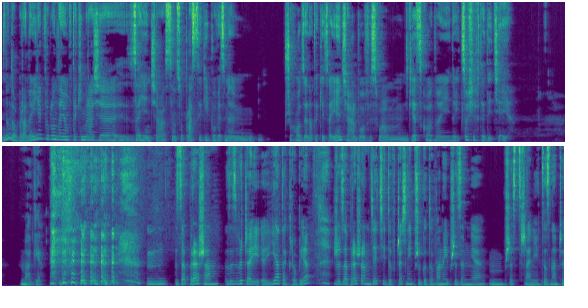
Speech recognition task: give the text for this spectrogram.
No dobra, no i jak wyglądają w takim razie zajęcia sensoplastyki? Powiedzmy, przychodzę na takie zajęcia albo wysłam dziecko, no i, no i co się wtedy dzieje? Magia. Mm, zapraszam, zazwyczaj ja tak robię, że zapraszam dzieci do wcześniej przygotowanej przeze mnie mm, przestrzeni, to znaczy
